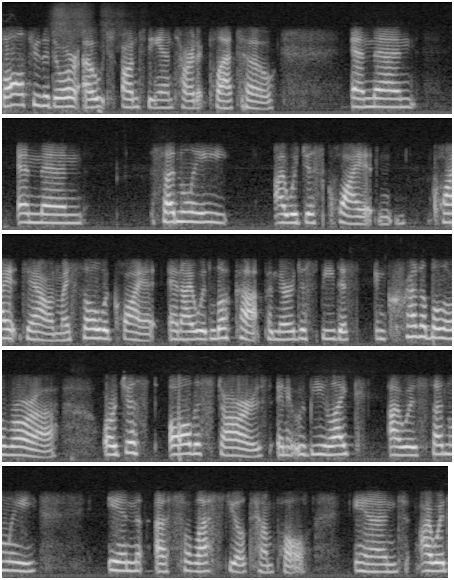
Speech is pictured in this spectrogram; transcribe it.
fall through the door out onto the Antarctic plateau. And then and then suddenly I would just quiet quiet down. My soul would quiet, and I would look up, and there would just be this incredible aurora, or just all the stars, and it would be like I was suddenly in a celestial temple. And I would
